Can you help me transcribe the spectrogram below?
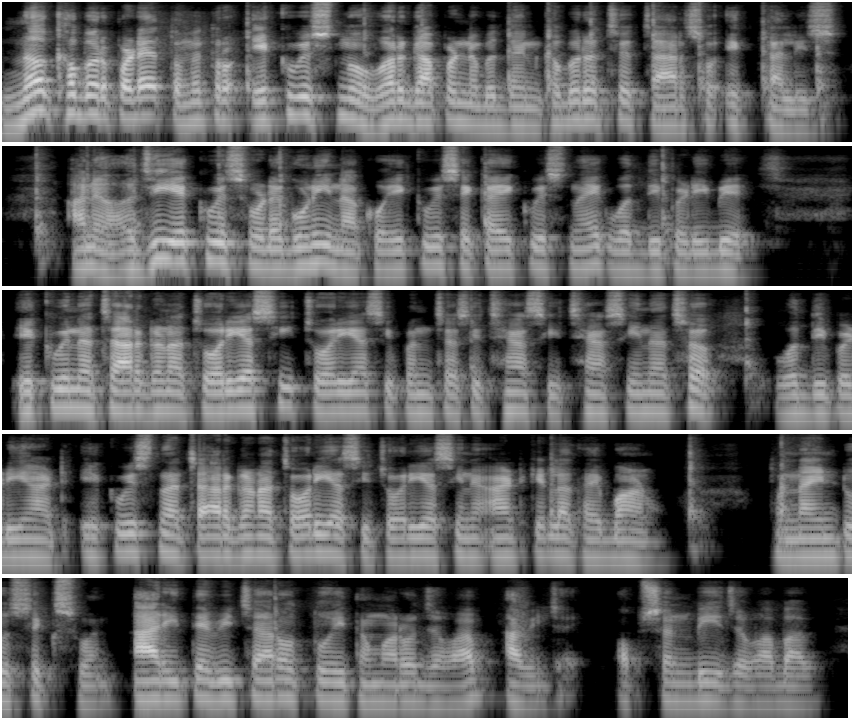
ન ખબર પડે તો મિત્રો એકવીસનો વર્ગ આપણને બધાને ખબર જ છે, ચારસો એકતાલીસ. અને હજી એકવીસ વડે ગુણી નાખો, એકવીસ એકા એકવીસના એક વધી પડી બે. એકવીસના ચાર ગણા ચોર્યાસી ચોર્યાસી પંચ્યાસી, છ્યાસી છ્યાસી ના છ વધી પડી આઠ. એકવીસના ચાર ગણા ચોર્યાસી ચોર્યાસી ને આઠ કેટલા થાય? બાણું. તો નાઇન ટુ સિક્સ વન. આ રીતે વિચારો તોય તમારો જવાબ આવી જાય. ઓપ્શન બી જવાબ આવે.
